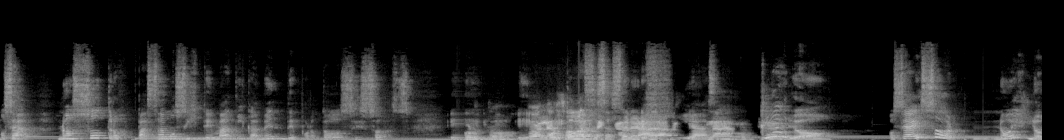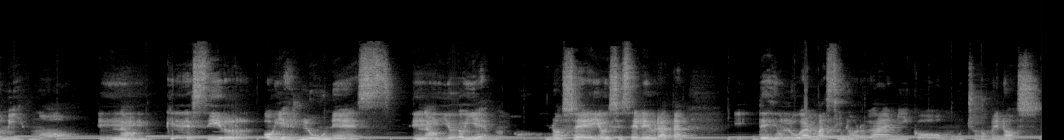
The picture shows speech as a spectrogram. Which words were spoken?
O sea, nosotros pasamos sistemáticamente por todos esos. Eh, por, eh, todas esas energías. Claro, O sea, eso no es lo mismo eh, que decir hoy es lunes y hoy es, no sé, y hoy se celebra desde un lugar más inorgánico o mucho menos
